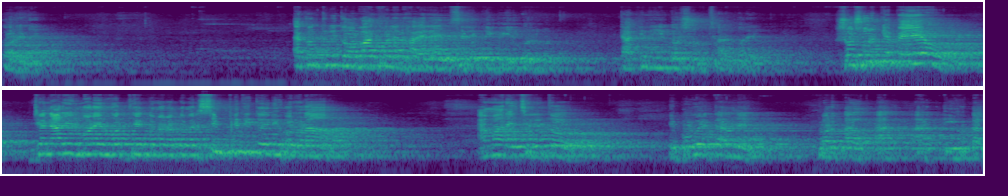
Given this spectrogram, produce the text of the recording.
করেনি তুমি তো অবাক হলেন হায় রে ছেলেকে বিয়ে করল কাকে নিয়ে ঘর সংসার করেন শ্বশুরকে পেয়েও যে নারীর মনের মধ্যে কোন রকমের সিম্পিতি তৈরি হলো না। আমার এই ছেলে তো এই বউয়ের কারণে পরকাল আর ইহকাল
